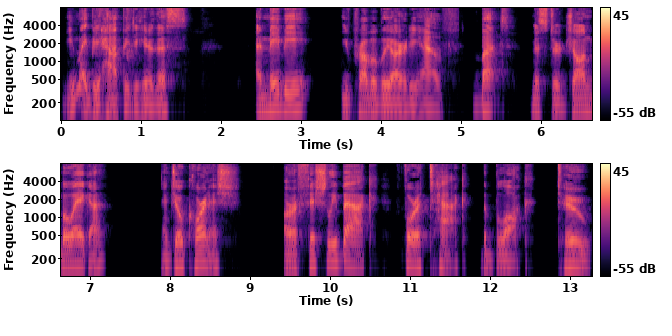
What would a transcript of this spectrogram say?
you might be happy to hear this. And maybe you probably already have. But Mr. John Boyega and Joe Cornish are officially back for Attack the Block 2.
